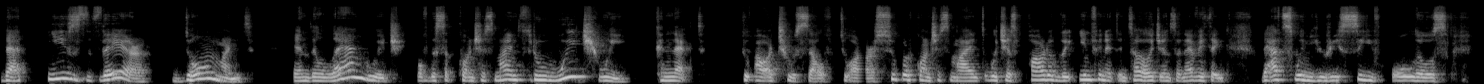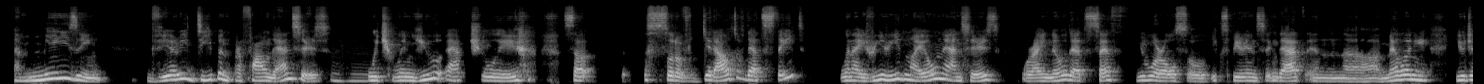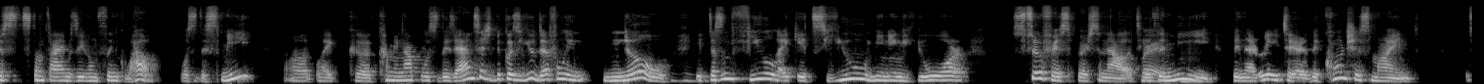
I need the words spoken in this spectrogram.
that is there, dormant, and the language of the subconscious mind through which we connect to our true self, to our superconscious mind, which is part of the infinite intelligence and everything. That's when you receive all those amazing, very deep and profound answers Mhm. which when you actually so, sort of get out of that state when i reread my own answers where i know that seth you were also experiencing that and uh, melanie you just sometimes even think wow was this me uh, like uh, coming up with these answers because you definitely know Mhm. it doesn't feel like it's you meaning your surface personality the Right. me the narrator the conscious mind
